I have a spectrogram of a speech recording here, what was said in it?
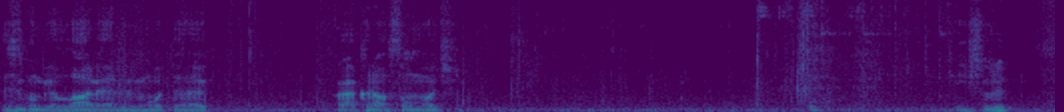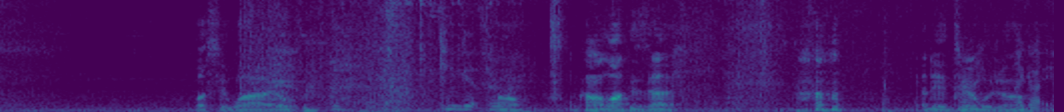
This is gonna be a lot of editing. What the heck? I got cut out so much. Shoot it? Bust it wide open. Can you get through? Oh, what kind of lock is that? I did a terrible Alright, job. I got you.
